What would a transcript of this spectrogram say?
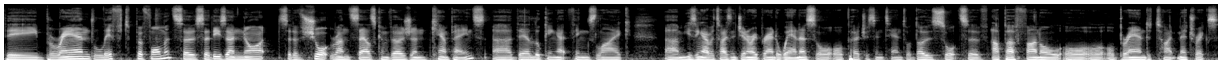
the brand lift performance. So, so these are not sort of short run sales conversion campaigns. Uh, they're looking at things like um, using advertising to generate brand awareness or, or, purchase intent or those sorts of upper funnel or, or, or, brand type metrics.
